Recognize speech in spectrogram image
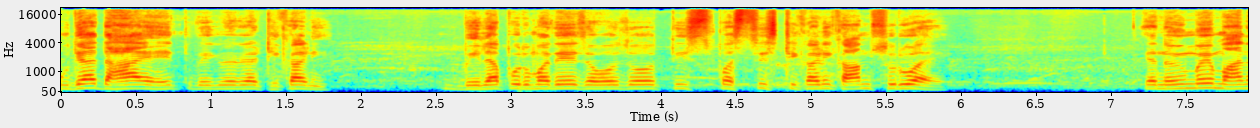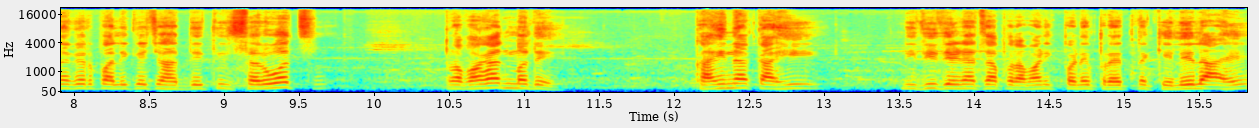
उद्या दहा आहेत वेगवेगळ्या ठिकाणी. बेलापूरमध्ये जवळजवळ तीस पस्तीस ठिकाणी काम सुरू आहे. या नवी मुंबई महानगरपालिकेच्या हद्दीतील सर्वच प्रभागांमध्ये काही ना काही निधी देण्याचा प्रामाणिकपणे प्रयत्न केलेला आहे.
